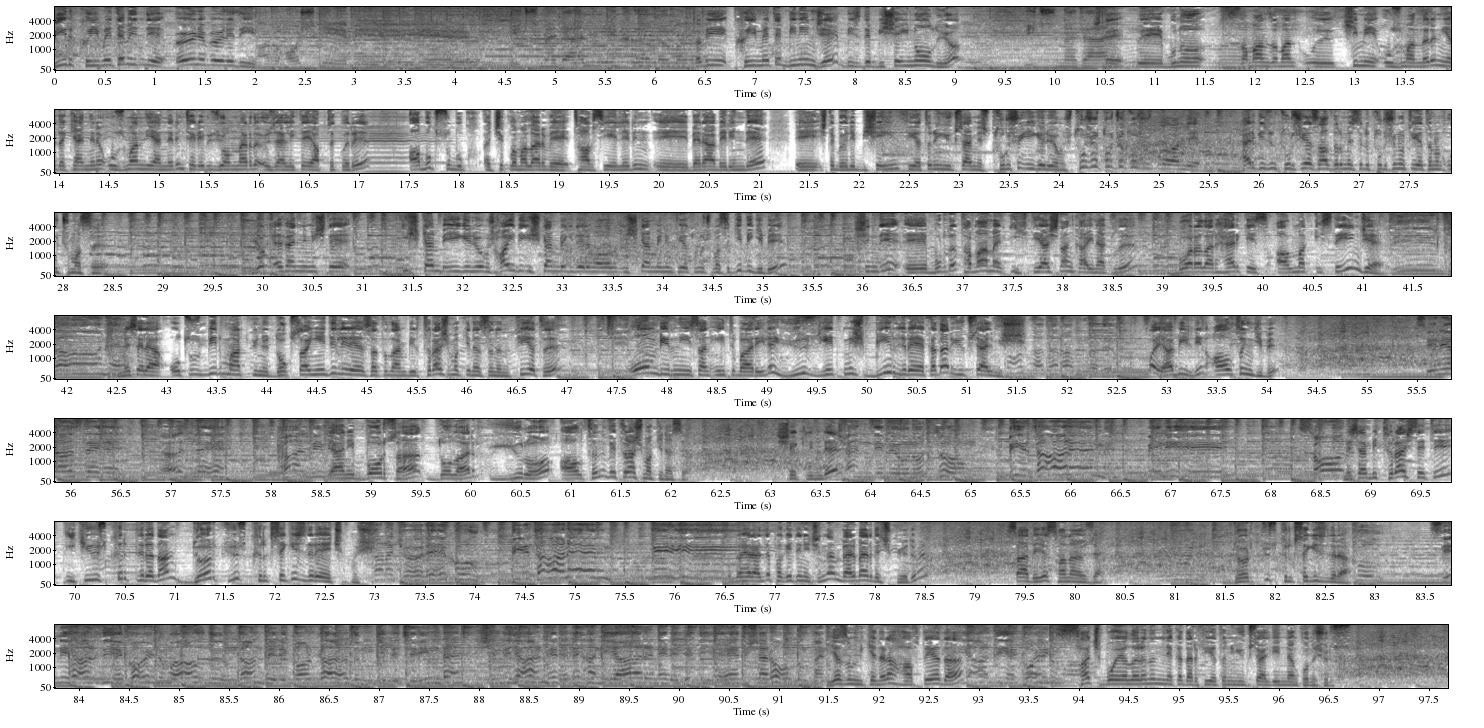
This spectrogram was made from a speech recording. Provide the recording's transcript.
Bir kıymete bindi. Öyle böyle değil. hoş gibi Tabii kıymete binince bizde bir şey ne oluyor? İşte e, bunu zaman zaman e, kimi uzmanların ya da kendine uzman diyenlerin televizyonlarda özellikle yaptıkları abuk subuk açıklamalar ve tavsiyelerin e, beraberinde e, işte böyle bir şeyin fiyatının yükselmesi. Turşu iyi geliyormuş. Turşu turşu turşu falan diye. Herkesin turşuya saldırmasıyla turşunun fiyatının uçması. Yok efendim işte işkembe iyi geliyormuş. Haydi işkembe gidelim alalım. İşkembenin fiyatının uçması gibi gibi. Şimdi e, burada tamamen ihtiyaçtan kaynaklı. Bu aralar herkes almak isteyince mesela 31 Mart günü 97 liraya satılan bir tıraş makinesinin fiyatı 11 Nisan itibariyle 171 liraya kadar yükselmiş. Bayağı bildiğin altın gibi. Seni özleye özleye Yani borsa, dolar, euro, altın ve tıraş makinesi şeklinde. kendimi unuttum bir tanem beni sor Mesela bir tıraş seti 240 liradan 448 liraya çıkmış. sana köle kul bir tanem beni Bunda herhalde paketin içinden berber de çıkıyor değil mi? Sadece sana özel. 448 lira. kul seni yar diye koynuma aldığımdan beri korkardım gideceğinden. Şimdi yar nerede hani yar nerede diye düşer oldum ben. Yazın bir kenara haftaya da saç boyalarının ne kadar fiyatının yükseldiğinden konuşuruz.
